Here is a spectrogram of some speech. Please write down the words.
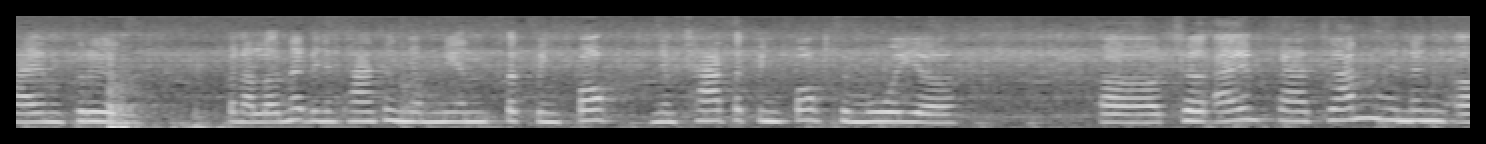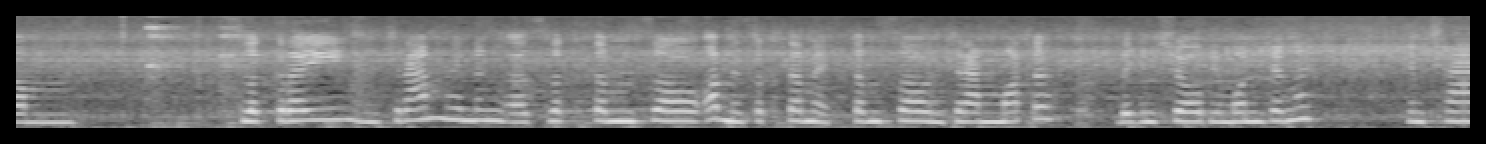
ថែមគ្រឿងប៉ុន្តែឥឡូវនេះដូចខ្ញុំថាចឹងខ្ញុំមានទឹកពេញប៉ោះខ្ញុំឆាទឹកពេញប៉ោះជាមួយអឺឈើអែមផ្កាច័ន្ទហើយនឹងអឺស្លឹកគ្រៃច្រាំហើយនឹងស្លឹកខ្ទឹមសអត់មិនស្លឹកខ្ទឹមទេខ្ទឹមសច្រាំម៉ត់ដូចខ្ញុំចូលពីមុនអញ្ចឹងខ្ញុំឆា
